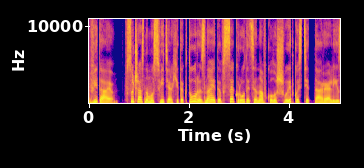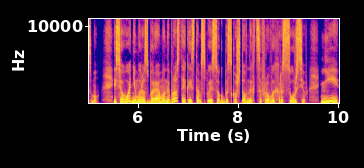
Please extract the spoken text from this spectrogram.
Вітаю! В сучасному світі архітектури, знаєте, все крутиться навколо швидкості та реалізму. І сьогодні ми розберемо не просто якийсь там список безкоштовних цифрових ресурсів. Ні,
